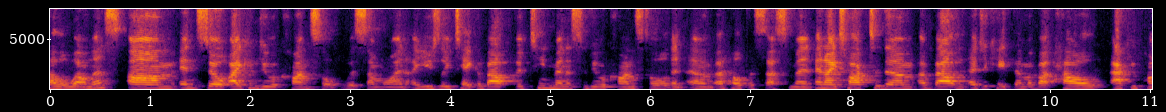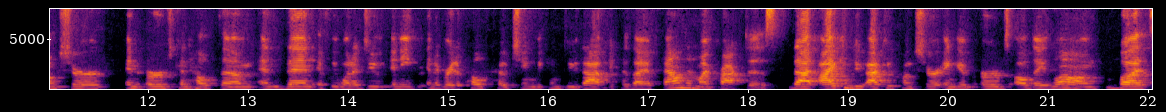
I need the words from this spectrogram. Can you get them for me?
telewellness um, and so i can do a consult with someone. I usually take about 15 minutes to do a consult and um, a health assessment and i talk to them about and educate them about how acupuncture and herbs can help them. And then if we want to do any integrative health coaching, we can do that because I have found in my practice that I can do acupuncture and give herbs all day long, but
